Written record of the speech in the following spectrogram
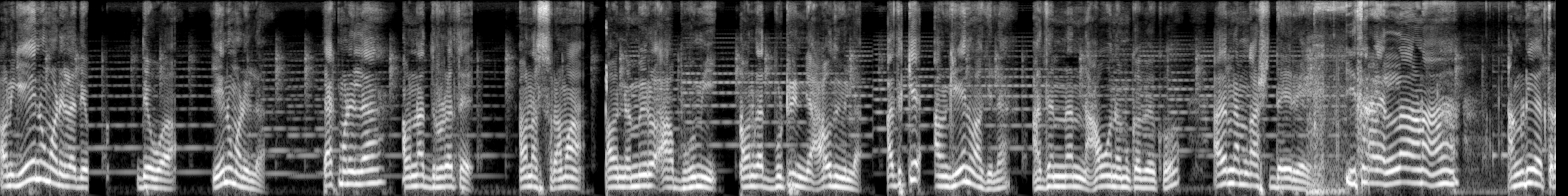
ಅವನಿಗೇನು ಮಾಡಿಲ್ಲ ದೇವ್, ದೇವ್ವ? ಏನೂ ಮಾಡಿಲ್ಲ. ಯಾಕೆ ಮಾಡಿಲ್ಲ? ಅವನ ದೃಢತೆ, ಅವನ ಶ್ರಮ, ಅವ್ನು ನಂಬಿರೋ ಆ ಭೂಮಿ ಅವ್ನಿಗೆ ಅದು ಬಿಟ್ರೆ ಯಾವುದೂ ಇಲ್ಲ. ಅದಕ್ಕೆ ಅವ್ನಿಗೇನು ಆಗಿಲ್ಲ? ಅದನ್ನು ನಾವು ನಂಬ್ಕೋಬೇಕು. ಆದ್ರೆ ನಮ್ಗೆ ಅಷ್ಟು ಧೈರ್ಯ ಇದೆ ಈ ಥರ ಎಲ್ಲ ಅಣ್ಣ ಅಂಗಡಿ ಹತ್ರ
